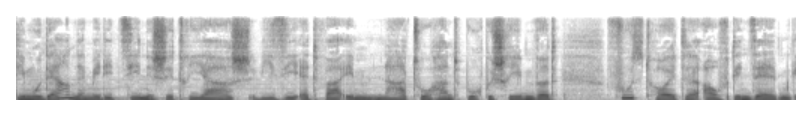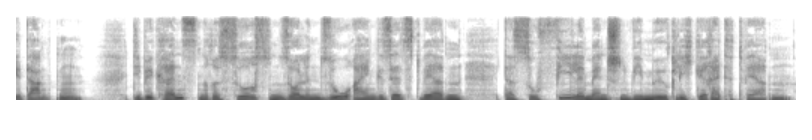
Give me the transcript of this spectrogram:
Die moderne medizinische Triage, wie sie etwa im NATO-Handbuch beschrieben wird, fußt heute auf denselben Gedanken. Die begrenzten Ressourcen sollen so eingesetzt werden, dass so viele Menschen wie möglich gerettet werden.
